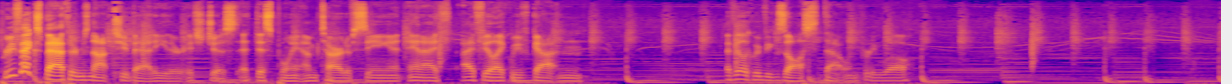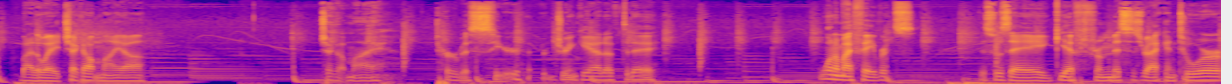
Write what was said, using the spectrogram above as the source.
Prefect's bathroom's not too bad either. It's just at this point I'm tired of seeing it, and I I feel like we've gotten, I feel like we've exhausted that one pretty well. By the way, check out my uh, check out my turbis here that we're drinking out of today. One of my favorites. This was a gift from Mrs. Raconteur.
